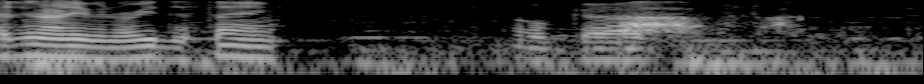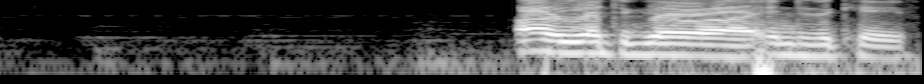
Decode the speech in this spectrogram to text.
I did not even read the thing. Oh god. Oh, fuck. Oh, you have to go uh, into the cave.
